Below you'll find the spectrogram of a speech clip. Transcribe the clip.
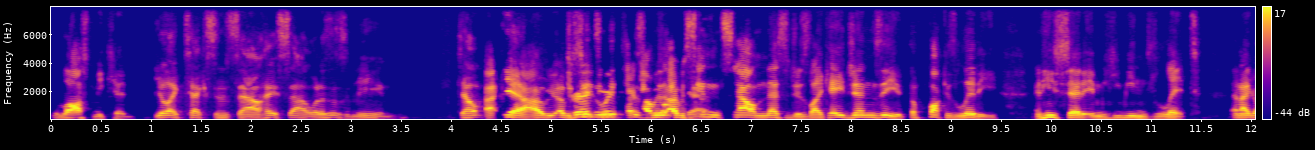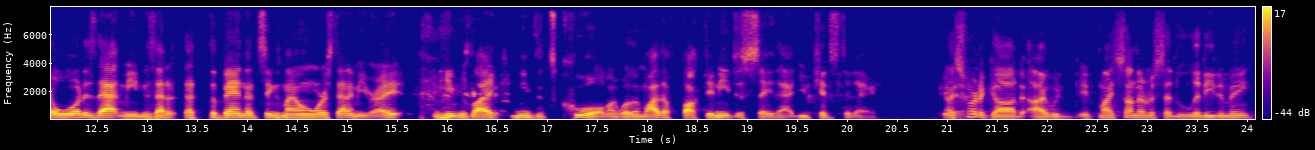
"You lost me, kid." You're like texting Sal. Hey Sal, what does this mean? Tell Uh, yeah, I, was- I was sending, I was, I was sending Sal messages like, "Hey, Gen Z, the fuck is Liddy?" And he said, and he means lit. And I go, what does that mean? Is that a, that's the band that sings "My Own Worst Enemy," right? And he was like, it means it's cool. I'm like, well, then why the fuck didn't he just say that? You kids today. I swear to God, I would if my son ever said Liddy to me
